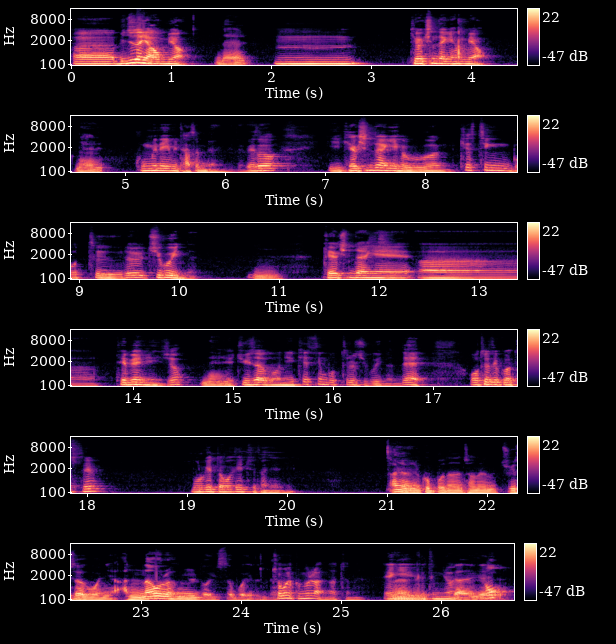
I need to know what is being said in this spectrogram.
어, 민주당이 9명, 네. 음, 개혁신당이 1명, 네. 국민의힘이 5명입니다. 그래서 이 개혁신당이 결국은 캐스팅 보트를 쥐고 있는 음. 개혁신당의 어, 대변인이죠. 네. 예, 주의사분이 캐스팅 보트를 쥐고 있는데 어떻게 될 것 같으세요? 모르겠다고 하겠지 당연히. 아니 아니 그것보다는 저는 주의사가 의원이 안 나올 확률도 있어 보이는데. 저번에 금요일 안 났잖아요. 애기 네, 그 등려한 그러니까. 어?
